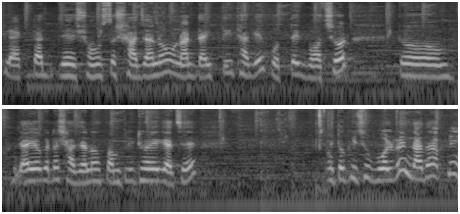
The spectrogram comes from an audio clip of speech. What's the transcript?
ফ্ল্যাগটার যে সমস্ত সাজানো ওনার দায়িত্বেই থাকে প্রত্যেক বছর। তো যাই হোক এটা সাজানো কমপ্লিট হয়ে গেছে। তো কিছু বলবেন দাদা আপনি?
